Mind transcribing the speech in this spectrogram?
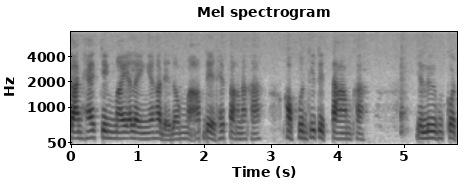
การแฮ็กจริงไหมอะไรเงี้ยค่ะ เดี๋ยวลองมาอัปเดตให้ฟังนะคะ ขอบคุณที่ติดตามค่ะ อย่าลืมกด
